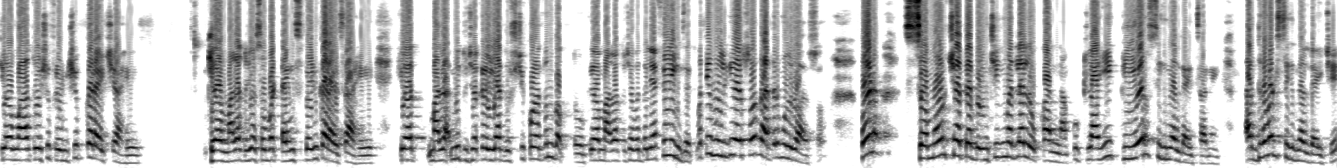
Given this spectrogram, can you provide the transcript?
किंवा मला तुझ्याशी फ्रेंडशिप करायची आहे. किंवा मला तुझ्यासोबत टाइम स्पेंड करायचा आहे किंवा मला मी तुझ्याकडे या दृष्टिकोनातून बघतो किंवा मला तुझ्याबद्दल या फिलिंग्स आहेत. मग ती मुलगी असो ना तर मुलगा असो. पण समोरच्या त्या बेंचिंग मधल्या लोकांना कुठलाही क्लिअर सिग्नल द्यायचा नाही. अर्धवट सिग्नल द्यायचे.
